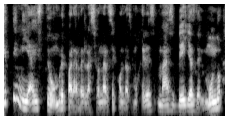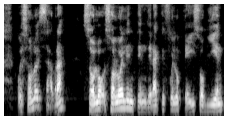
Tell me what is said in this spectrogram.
¿Qué tenía este hombre para relacionarse con las mujeres más bellas del mundo? Pues solo él sabrá, solo, solo él entenderá qué fue lo que hizo bien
